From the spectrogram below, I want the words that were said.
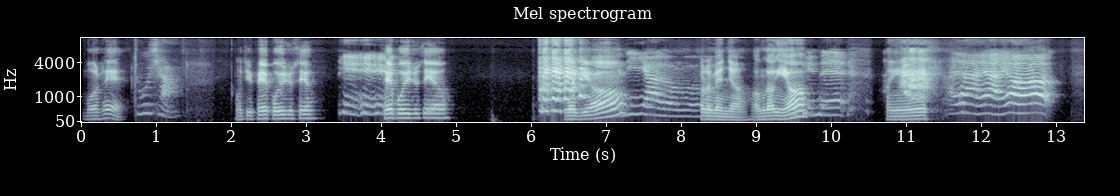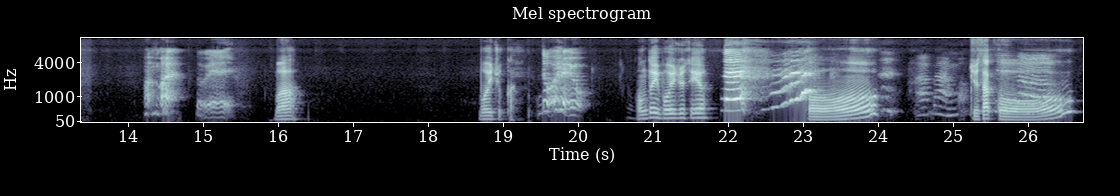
뭘 해? 두샤. 어디 배 보여주세요. 배 보여주세요. 여기요? 아니야요. 그러면요. 엉덩이요? 네. 예. 아야야야. 엄마 왜? 뭐? 뭐 해줄까? 또 해요. 엉덩이 보여주세요. 꼭. 주사 꼭.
